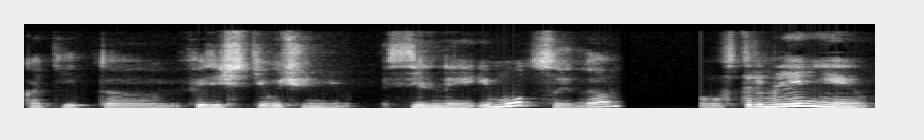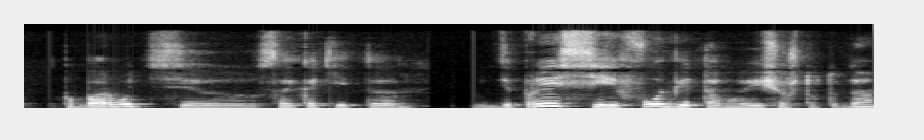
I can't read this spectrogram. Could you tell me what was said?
какие-то физически очень сильные эмоции, да, в стремлении побороть э, свои какие-то депрессии, фобии там или еще что-то, да.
